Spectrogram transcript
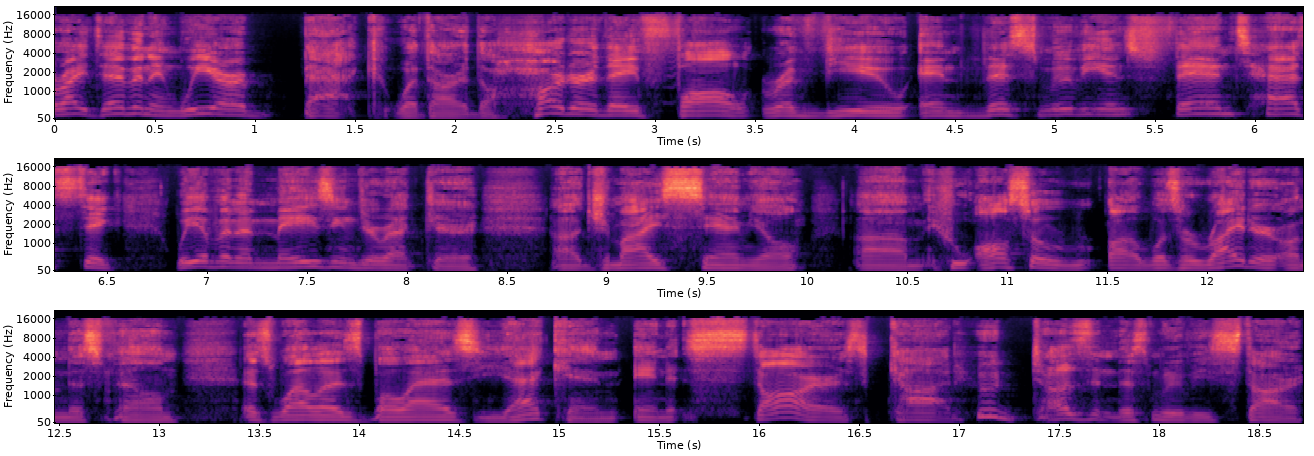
right, Devin, and we are back with our The Harder They Fall review. And this movie is fantastic. We have an amazing director, uh, Jeymes Samuel, um, who also uh, was a writer on this film, as well as Boaz Yakin. And it stars, God, who doesn't this movie star?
